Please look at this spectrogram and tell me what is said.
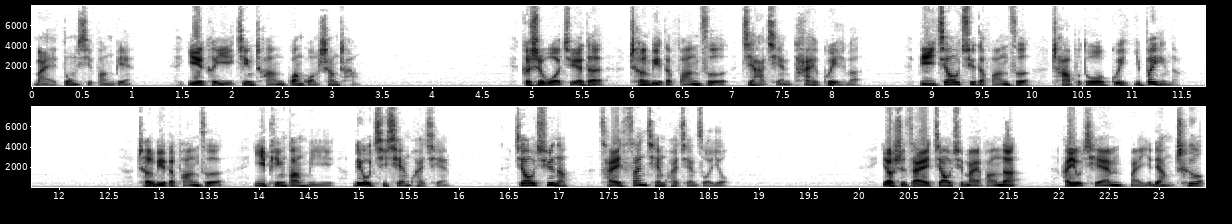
买东西方便。也可以经常逛逛商场。可是我觉得城里的房子价钱太贵了，比郊区的房子差不多贵一倍呢。城里的房子一平方米六七千块钱，郊区呢才三千块钱左右。要是在郊区买房呢，还有钱买一辆车，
